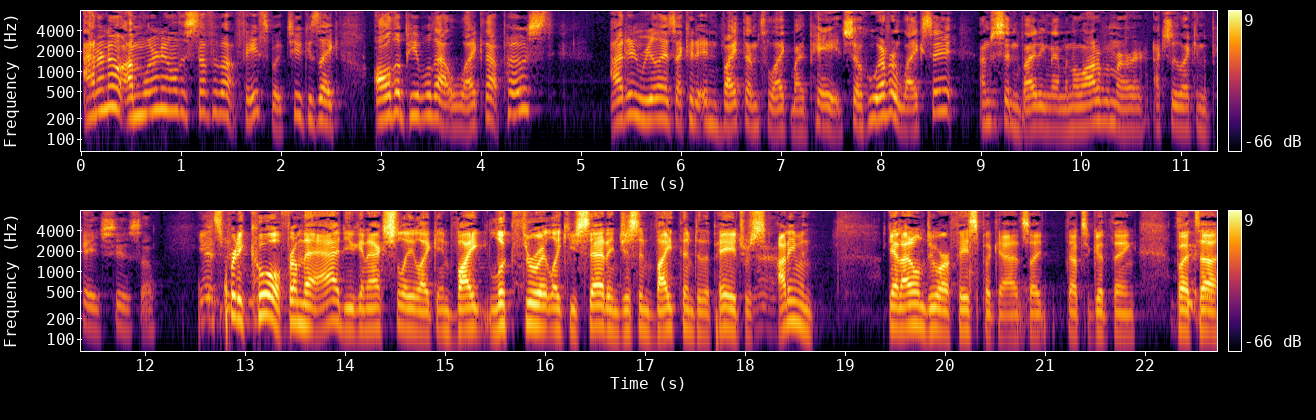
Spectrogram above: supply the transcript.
I don't know. I'm learning all this stuff about Facebook too, because like all the people that like that post, I didn't realize I could invite them to like my page. So whoever likes it, I'm just inviting them, and a lot of them are actually liking the page too. So Yeah, it's pretty cool. From the ad, you can actually like invite, look through it, like you said, and just invite them to the page. Which I don't even. Again, I don't do our Facebook ads. I that's a good thing. But uh,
